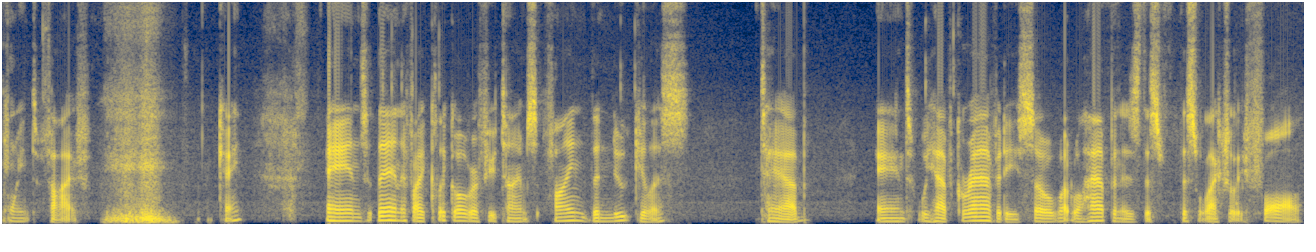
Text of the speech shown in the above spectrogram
0.5. okay, and then if I click over a few times, find the nucleus tab and we have gravity. So what will happen is this this will actually fall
